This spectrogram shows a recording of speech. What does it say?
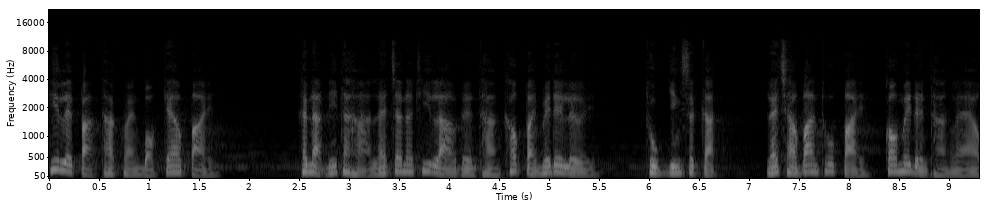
ที่เลยปากทาแขวงบอกแก้วไป ขณะนี้ทหารและเจ้าหน้าที่ลาวเดินทางเข้าไปไม่ได้เลย ถูกยิงสกัด และชาวบ้านทั่วไปก็ไม่เดินทางแล้ว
